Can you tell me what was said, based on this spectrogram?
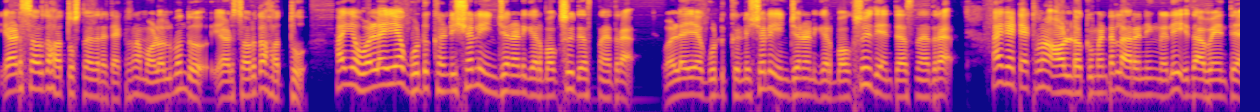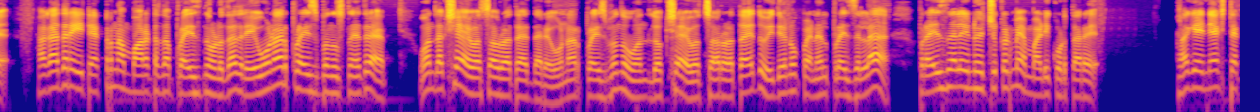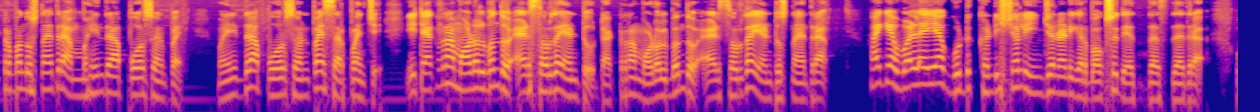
ಎರಡ್ ಸಾವಿರದ ಹತ್ತು ಸ್ನೇಹಿತರೆ ಟ್ಯಾಕ್ಟರ್ನ ಮಾಡಲ್ ಬಂದು ಎರಡ್ ಸಾವಿರದ ಹತ್ತು. ಹಾಗೆ ಒಳ್ಳೆಯ good condition engine and gear box ಇದೆ ಸ್ನೇಹಿತರೆ. ಒಳ್ಳೆಯ good condition engine and gear box ಇದೆ ಅಂತ ಸ್ನೇಹಿತರೆ. ಹಾಗೆ ಟ್ಯಾಕ್ಟರ್ನ ಆಲ್ ಡಾಕ್ಯುಮೆಂಟ್ ಎಲ್ಲ ರನ್ನಿಂಗ್ನಲ್ಲಿ ಇದಾವೆ ಅಂತೆ. ಹಾಗಾದರೆ ಈ ಟ್ರ್ಯಾಕ್ಟರ್ನ ಮಾರಾಟದ ಪ್ರೈಸ್ ನೋಡೋದಾದ್ರೆ ಓನರ್ ಪ್ರೈಸ್ ಬಂದು ಸ್ನೇಹಿತರೆ, ಒಂದು ಲಕ್ಷ ಐವತ್ತು ಸಾವಿರ ಹೇಳ್ತಾ ಇದ್ದಾರೆ. ಓನರ್ ಪ್ರೈಸ್ ಬಂದು ಒಂದು ಲಕ್ಷ ಐವತ್ತು ಸಾವಿರ ಹೇಳ್ತಾ ಇದ್ದು, ಇದೇನು ಫೈನಲ್ ಪ್ರೈಸ್ ಎಲ್ಲ ಪ್ರೈಸ್ನಲ್ಲಿ ಇನ್ನೂ ಹೆಚ್ಚು ಕಡಿಮೆ ಮಾಡಿ ಕೊಡ್ತಾರೆ ಹಾಗೆ ನೆಕ್ಸ್ಟ್ ಟ್ಯಾಕ್ಟರ್ ಬಂದು ಸ್ನೇಹಿತರೆ, Mahindra four seven five Mahindra four seven five Sarpanch. ಈ ಟ್ಯಾಕ್ಟರ್ನ ಮಾಡೆಲ್ ಬಂದು ಎರಡು ಸಾವಿರದ ಎಂಟು. ಟ್ಯಾಕ್ಟರ್ನ ಮಾಡೆಲ್ ಬಂದು ಎರಡು ಸಾವಿರದ ಎಂಟು ಸ್ನೇಹಿತರೆ. ಹಾಗೆ ಒಳ್ಳೆಯ ಗುಡ್ ಕಂಡೀಷನಲ್ಲಿ ಇಂಜಿನ್ ಅಂಡ್ ಗೇರ್ ಬಾಕ್ಸ್ ಇದೆ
